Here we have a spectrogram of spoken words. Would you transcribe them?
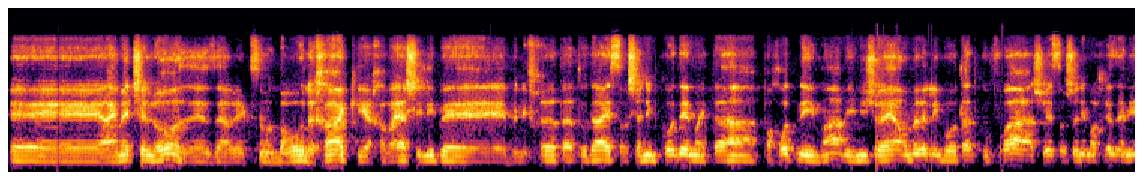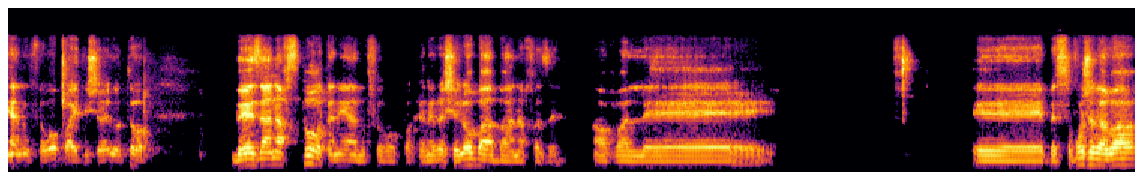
Uh, האמת שלא, זה, הרי אומרת ברור לך, כי החוויה שלי בנבחרת העתודה עשר שנים קודם הייתה פחות נעימה, ואם מישהו היה אומר לי באותה תקופה שעשר שנים אחרי זה אני אהיה אלוף אירופה, הייתי שואל אותו באיזה ענף ספורט אני אלוף אירופה, כנראה שלא בענף הזה, אבל uh, אה, בסופו של דבר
